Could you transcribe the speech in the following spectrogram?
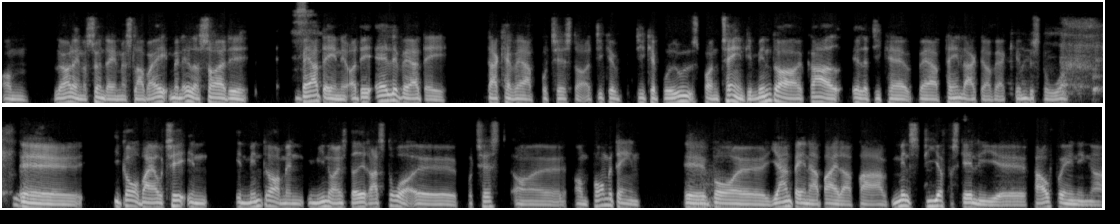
om lørdagen og søndagen, man slapper af, men ellers så er det hverdagene, og det er alle hverdage, der kan være protester, og de kan, de kan bryde ud spontant i mindre grad, eller de kan være planlagte og være kæmpe store. Øh, I går var jeg jo til en, en mindre, men i mine øjne stadig ret stor øh, protest om, øh, om formiddagen, øh, hvor øh, jernbanearbejdere fra mindst fire forskellige øh, fagforeninger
